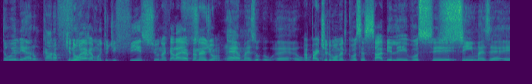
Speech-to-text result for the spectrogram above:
Então ele era um cara que não foda. era muito difícil naquela época, né, John? É, mas o, é, o- A partir do momento que você sabe ler e você. Sim, mas é, é,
